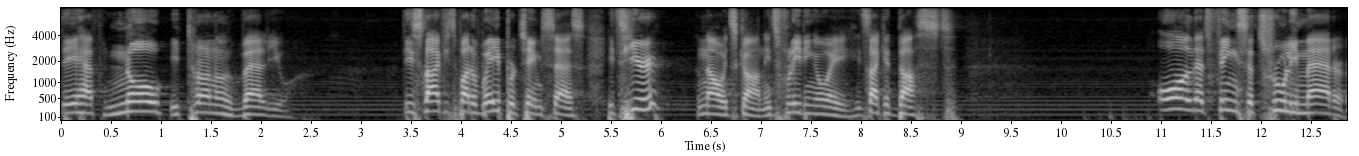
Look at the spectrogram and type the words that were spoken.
they have no eternal value. This life is but a vapor, James says. It's here, now it's gone. It's fleeting away. It's like a dust. All that things that truly matter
